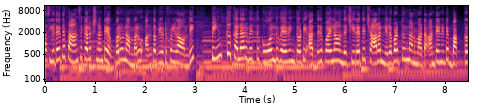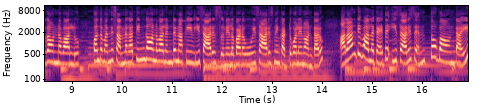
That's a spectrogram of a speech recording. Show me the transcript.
అసలు ఇదైతే ఫ్యాన్సీ కలెక్షన్ అంటే ఎవ్వరూ నమ్మరు. అంత బ్యూటిఫుల్గా ఉంది. Pink colour with gold weaving తోటి అద్దరిపోయేలా ఉంది. చీర అయితే చాలా నిలబడుతుంది అనమాట అంటే ఏంటంటే బక్కగా ఉన్న వాళ్ళు కొంతమంది సన్నగా తిన్గా ఉన్న వాళ్ళు అంటే నాకు ఈ సారీస్ నిలబడవు ఈ సారీస్ నేను కట్టుకోలేను అంటారు. అలాంటి వాళ్ళకైతే ఈ సారీస్ ఎంతో బాగుంటాయి.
